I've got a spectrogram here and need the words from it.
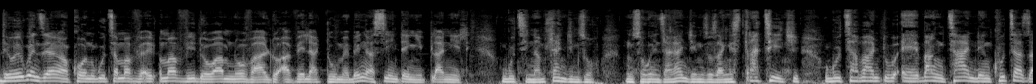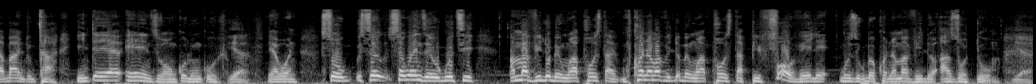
the way kwenzeka ngakhona ukuthi ama ama video wami noValdo avela adume bengasinto engiyiplanile ukuthi namhlanje ngizo ngizokwenza kanje ngizoza ngestrategy ukuthi abantu eh bangithande ngikhuthaza abantu cha into eyenziwa uNkulunkulu yabona so se- sekwenze ukuthi ama video bengiwaposta khona ama video bengiwaposta before vele kuze kube khona ama video azoduma. Yeah.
